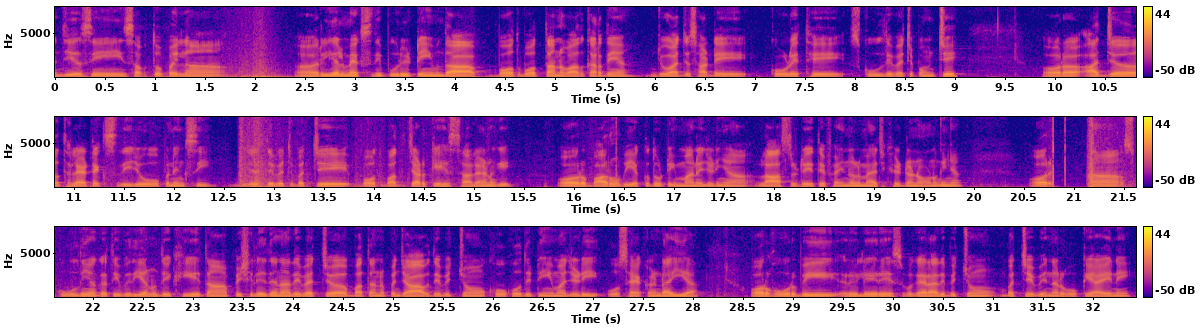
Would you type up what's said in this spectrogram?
ਹਾਂਜੀ, ਅਸੀਂ ਸਭ ਤੋਂ ਪਹਿਲਾਂ ਰੀਅਲ ਮੈਕਸ ਦੀ ਪੂਰੀ ਟੀਮ ਦਾ ਬਹੁਤ-ਬਹੁਤ ਧੰਨਵਾਦ ਕਰਦੇ ਹਾਂ, ਜੋ ਅੱਜ ਸਾਡੇ ਕੋਲ ਇੱਥੇ ਸਕੂਲ ਦੇ ਵਿੱਚ ਪਹੁੰਚੇ। ਔਰ ਅੱਜ ਐਥਲੈਟਿਕਸ ਦੀ ਜੋ ਓਪਨਿੰਗ ਸੀ, ਜਿਸ ਦੇ ਵਿੱਚ ਬੱਚੇ ਬਹੁਤ ਵੱਧ ਚੜ ਕੇ ਹਿੱਸਾ ਲੈਣਗੇ ਔਰ ਬਾਹਰੋਂ ਵੀ ਇੱਕ ਦੋ ਟੀਮਾਂ ਨੇ ਜਿਹੜੀਆਂ ਲਾਸਟ ਡੇ ਤੇ ਫਾਈਨਲ ਮੈਚ ਖੇਡਣ ਆਉਣਗੀਆਂ। ਔਰ ਸਕੂਲ ਦੀਆਂ ਗਤੀਵਿਧੀਆਂ ਨੂੰ ਦੇਖੀਏ ਤਾਂ ਪਿਛਲੇ ਦਿਨਾਂ ਦੇ ਵਿੱਚ ਵਤਨ ਪੰਜਾਬ ਦੇ ਵਿੱਚੋਂ ਖੋ-ਖੋ ਦੀ ਟੀਮ ਆ ਜਿਹੜੀ, ਉਹ ਸੈਕੰਡ ਆਈ ਆ। ਔਰ ਹੋਰ ਵੀ ਰਿਲੇ ਰੇਸ ਵਗੈਰਾ ਦੇ ਵਿੱਚੋਂ ਬੱਚੇ ਵਿਨਰ ਹੋ ਕੇ ਆਏ ਨੇ।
